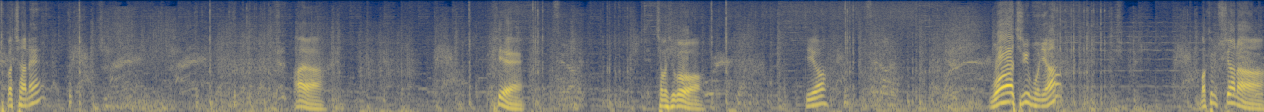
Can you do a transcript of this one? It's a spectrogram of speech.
똑같이 하네? 아야. 피해. 잡아주고. 뛰어. 와, 지름이 뭐냐? 막히면 죽잖아.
